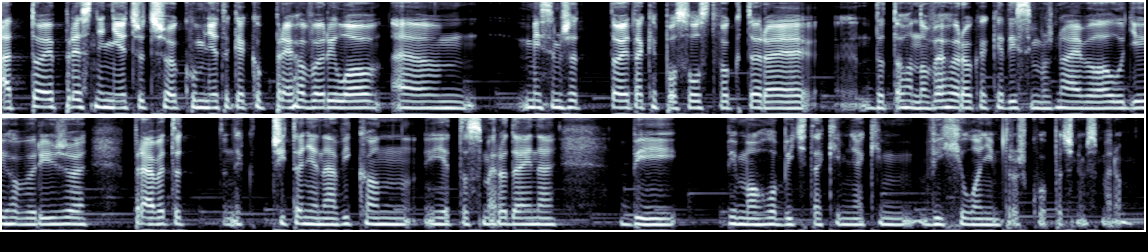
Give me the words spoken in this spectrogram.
A to je presne niečo, čo ku mne tak ako prehovorilo. Um, myslím, že to je také posolstvo, ktoré do toho nového roka, kedy si možno aj veľa ľudí hovorí, že práve to čítanie na výkon je to smerodajné, by, by mohlo byť takým nejakým vychylením trošku opačným smerom.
